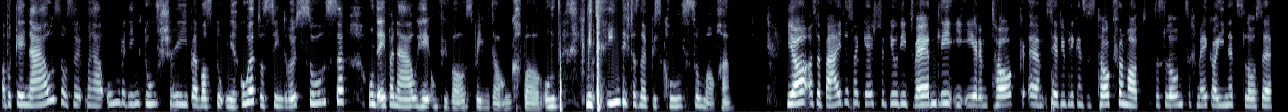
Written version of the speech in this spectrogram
aber genauso sollte man auch unbedingt aufschreiben, was tut mir gut, was sind Ressourcen und eben auch, hey, und für was bin ich dankbar. Und mit Kind ist das noch etwas Cooles zu machen. Ja, also beides hat gestern Judith Wernli in ihrem Talk. Ähm, sie hat übrigens ein Talkformat, das lohnt sich mega reinzuhören.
